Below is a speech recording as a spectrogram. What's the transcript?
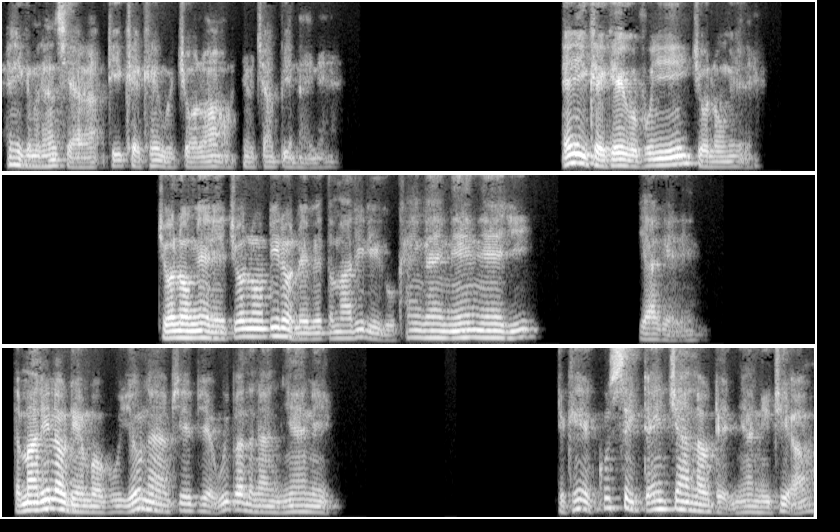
အဲဒီကမ္မထမ်းဆရာကဒီအခက်ခဲကိုကြော်လွှားအောင်ညွှန်ကြားပေးနိုင်တယ်အဲ့ဒီခက်ခဲကိုဘုန်းကြီးကြော်လွန်ခဲ့တယ်ကြော်လွန်ခဲ့တယ်ကြော်လွန်ပြီးတော့လည်းပဲတမာတိတွေကိုခိုင်ခိုင်မြဲမြဲကြီးရခဲ့တယ်တမာတိလောက်တင်မဟုတ်ဘူးယုံနာအဖြစ်ဖြစ်ဝိပဿနာဉာဏ်นี่တကယ်ကိုယ်စိတ်တိုင်းကြားလောက်တဲ့ဉာဏ်นี่ထိအောင်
